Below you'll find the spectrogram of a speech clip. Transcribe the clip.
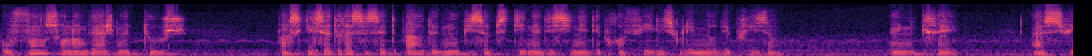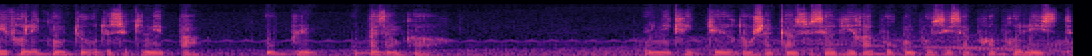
Au fond, son langage me touche parce qu'il s'adresse à cette part de nous qui s'obstine à dessiner des profils sur les murs des prisons. Une craie à suivre les contours de ce qui n'est pas, ou plus, ou pas encore. Une écriture dont chacun se servira pour composer sa propre liste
